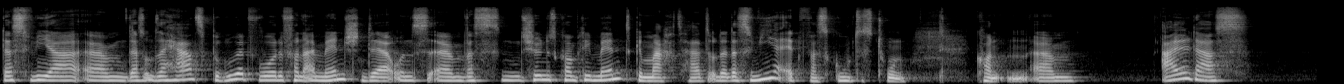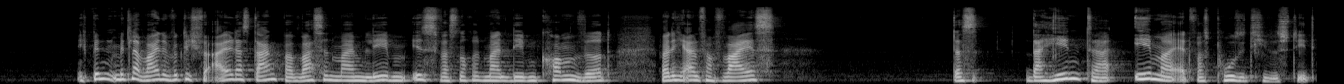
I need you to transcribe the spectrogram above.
dass wir, ähm, dass unser Herz berührt wurde von einem Menschen, der uns ähm, was ein schönes Kompliment gemacht hat oder dass wir etwas Gutes tun konnten. Ähm, all das. Ich bin mittlerweile wirklich für all das dankbar, was in meinem Leben ist, was noch in mein Leben kommen wird, weil ich einfach weiß, dass dahinter immer etwas Positives steht,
